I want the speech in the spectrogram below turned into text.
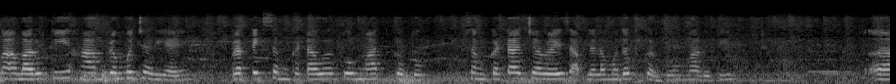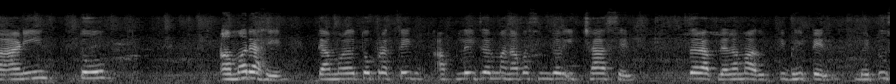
मा मारुती हा ब्रह्मचारी आहे. प्रत्येक संकटावर तो मात करतो. संकटाच्या वेळेस आपल्याला मदत करतो मारुती. आणि तो अमर आहे. त्यामुळं तो प्रत्येक आपली जर मनापासून जर इच्छा असेल तर आपल्याला मारुती भेटेल. भेटूस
